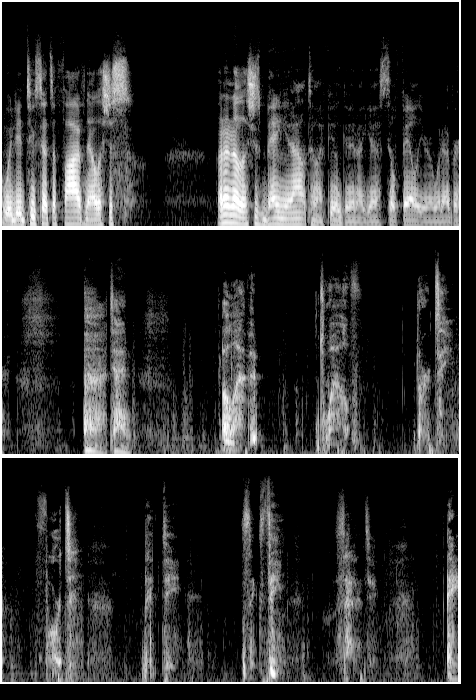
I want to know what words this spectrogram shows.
We did two sets of five. Now let's just, I don't know. Let's just bang it out till I feel good. I guess till failure or whatever. 10, 11. 12, 13, 14, 15, 16, 17, 18,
